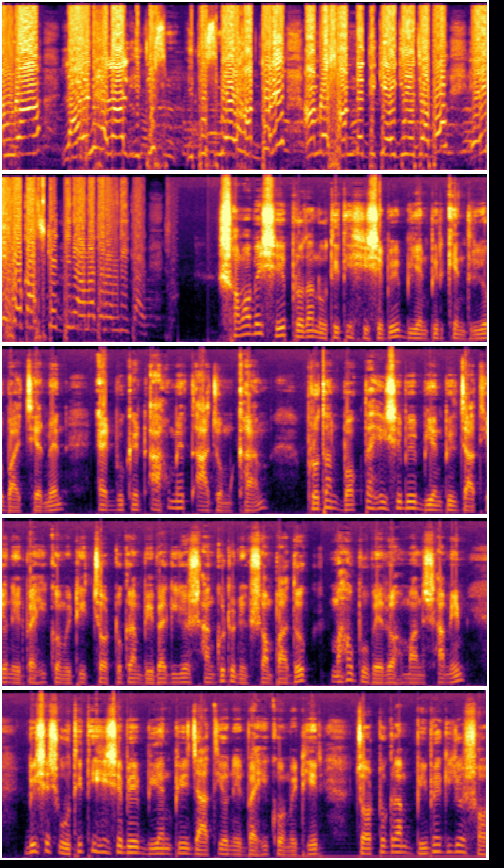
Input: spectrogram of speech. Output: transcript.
আমরা লায়ন হেলাল ইতিস ইতিস মিয়ার হাত ধরে আমরা সামনের দিকে এগিয়ে যাব, এই হোক আজকের দিনে আমাদের অঙ্গীকার। সমাবেশে প্রধান অতিথি হিসেবে বিএনপির কেন্দ্রীয় vice chairman advocate Ahmed Azam Khan, প্রধান বক্তা হিসেবে বিএনপির জাতীয় নির্বাহী কমিটির চট্টগ্রাম বিভাগীয় সাংগঠনিক সম্পাদক মাহবুবের রহমান শামীম, বিশেষ অতিথি হিসেবে বিএনপির জাতীয় নির্বাহী কমিটির চট্টগ্রাম বিভাগীয় সহ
